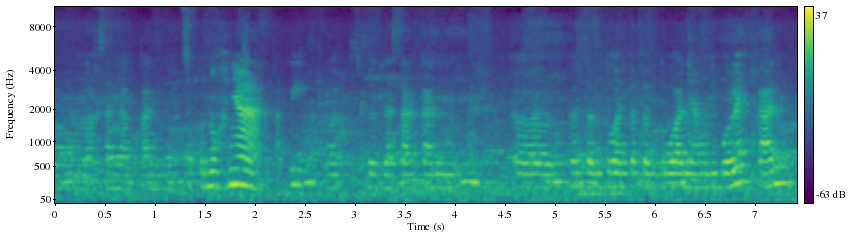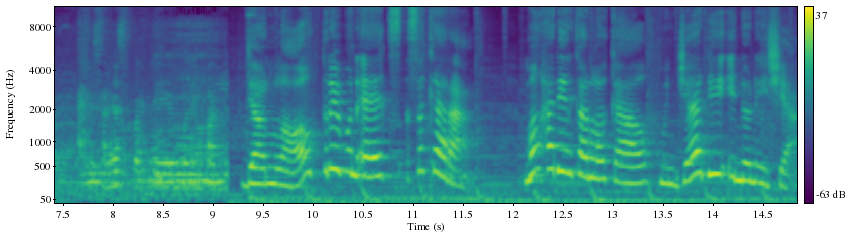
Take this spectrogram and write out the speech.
melaksanakan sepenuhnya, tapi uh, berdasarkan ketentuan-ketentuan uh, yang dibolehkan, misalnya seperti melempar. Download Tribun X sekarang, menghadirkan lokal menjadi Indonesia.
